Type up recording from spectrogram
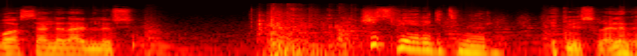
Bu hastaneden ayrılıyorsun. Hiçbir yere gitmiyorum. Gitmiyorsun öyle mi?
